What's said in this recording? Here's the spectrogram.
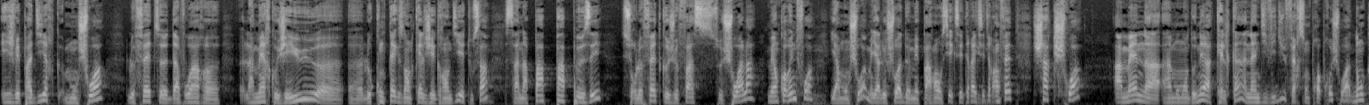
Et je vais pas dire que mon choix, le fait d'avoir euh, la mère que j'ai eue, euh, le contexte dans lequel j'ai grandi et tout ça, ça n'a pas pas pesé sur le fait que je fasse ce choix-là. Mais encore une fois, il y a mon choix, mais il y a le choix de mes parents aussi, etc., etc. En fait, chaque choix amène à, un moment donné à quelqu'un, un individu, faire son propre choix. Donc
